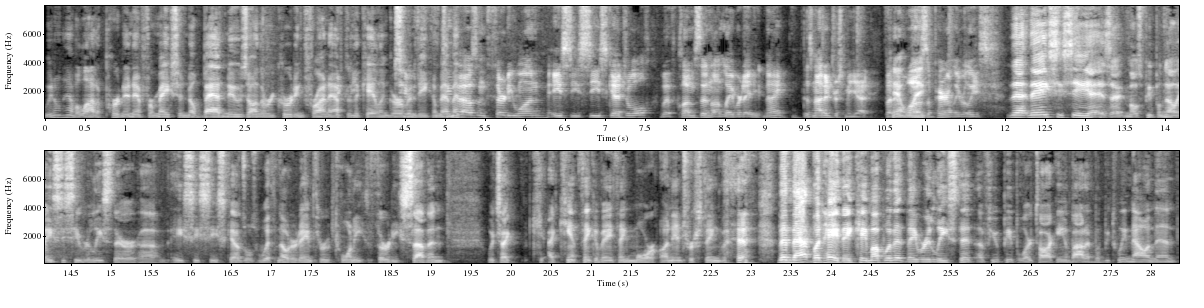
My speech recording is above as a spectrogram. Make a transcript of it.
We don't have a lot of pertinent information. No bad news on the recruiting front after the Kalen Gervin decommitment. 2031 ACC schedule with Clemson on Labor Day night does not interest me yet, but Can't it was wait. apparently released. The, the ACC, as uh, most people know, ACC released their um, ACC schedules with Notre Dame through 2037, which I I can't think of anything more uninteresting than, than that. But hey, they came up with it. They released it. A few people are talking about it. But between now and then,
